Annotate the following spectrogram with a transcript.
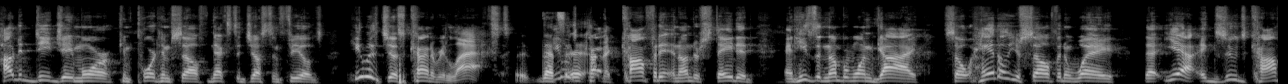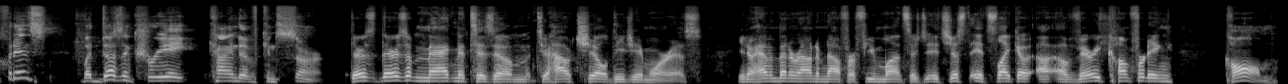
how did DJ Moore comport himself next to Justin Fields? He was just kind of relaxed. Uh, that's he was kind of confident and understated, and he's the number one guy. So handle yourself in a way that, yeah, exudes confidence, but doesn't create kind of concern. There's there's a magnetism to how chill DJ Moore is. You know, haven't been around him now for a few months. It's, it's just it's like a, a, a very comforting calm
